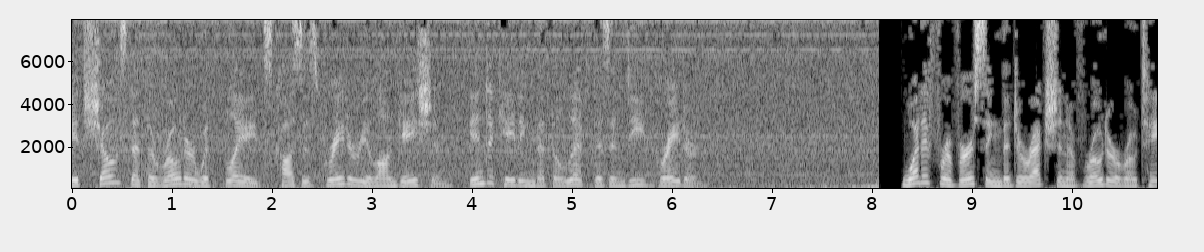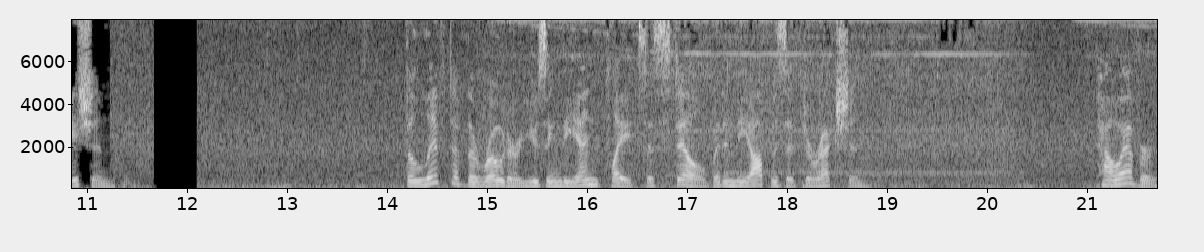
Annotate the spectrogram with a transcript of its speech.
It shows that the rotor with blades causes greater elongation, indicating that the lift is indeed greater. What if reversing the direction of rotor rotation? The lift of the rotor using the end plates is still but in the opposite direction. However,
